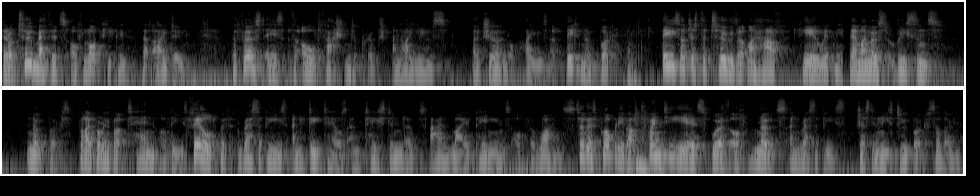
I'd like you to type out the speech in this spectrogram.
There are two methods of log keeping that I do. The first is the old fashioned approach and I use a journal. I use a big notebook. These are just the two that I have here with me. They're my most recent notebooks, but I probably have about 10 of these filled with recipes and details and tasting notes and my opinions of the wines. So there's probably about 20 years worth of notes and recipes just in these two books alone.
